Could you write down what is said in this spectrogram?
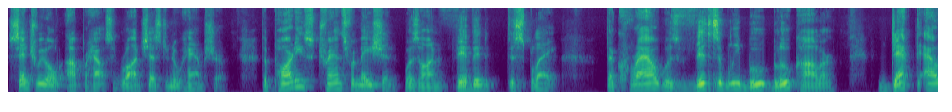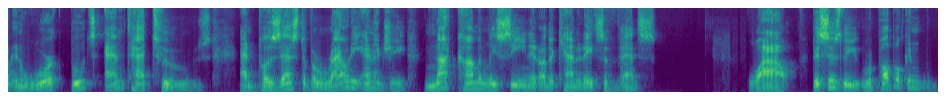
century old opera house in Rochester, New Hampshire, the party's transformation was on vivid display. The crowd was visibly blue collar, decked out in work boots and tattoos, and possessed of a rowdy energy not commonly seen at other candidates' events. Wow. This is the Republican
